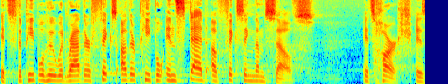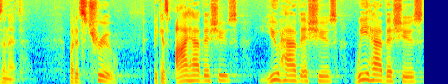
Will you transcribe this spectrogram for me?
It's the people who would rather fix other people instead of fixing themselves. It's harsh, isn't it? But it's true because I have issues, you have issues, we have issues.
